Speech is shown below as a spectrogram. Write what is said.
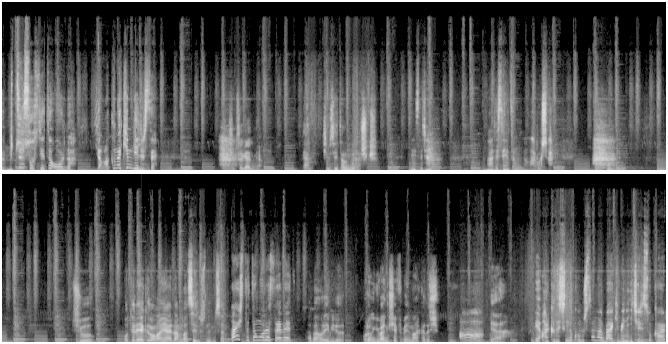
Ve bütün sosyete orada. Ya aklına kim gelirse. Kimse gelmiyor. Kimseyi tanımıyorum çünkü. Neyse canım. Onlar da seni tanımıyorlar boş ver. Şu otele yakın olan yerden bahsediyorsun değil mi sen? Ha işte tam orası evet. Ha ben orayı biliyorum. Oranın güvenlik şefi benim arkadaşım. Aa, Ya. e arkadaşınla konuşsana. Belki beni içeri sokar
